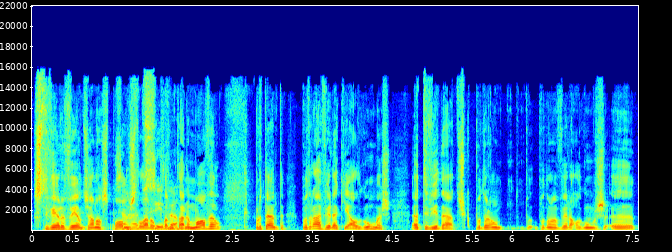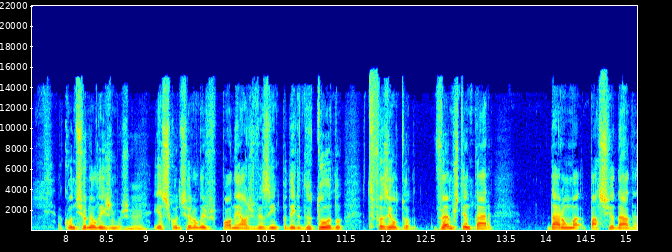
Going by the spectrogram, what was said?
Se tiver vento, já não se pode já é instalar é o planetário móvel. Portanto, poderá haver aqui algumas atividades que poderão, poderão haver alguns uh, condicionalismos. Uhum. Esses condicionalismos podem, às vezes, impedir de todo, de fazê-lo todo. Vamos tentar dar uma, para a sociedade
